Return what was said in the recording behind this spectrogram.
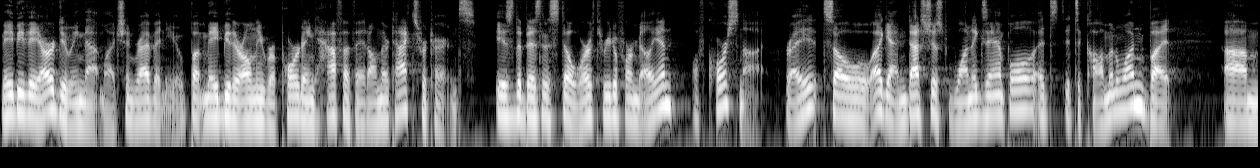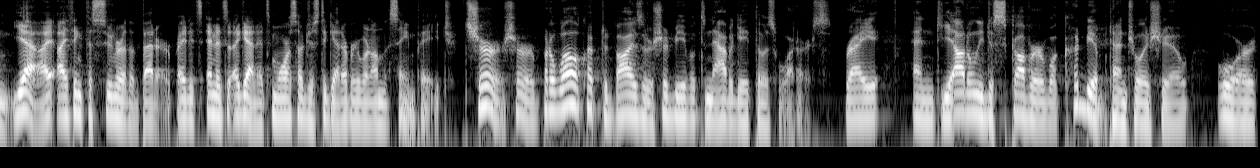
maybe they are doing that much in revenue, but maybe they're only reporting half of it on their tax returns. Is the business still worth three to four million? Of course not, right? So again, that's just one example. It's it's a common one, but um, yeah, I, I think the sooner the better, right? It's and it's again, it's more so just to get everyone on the same page. Sure, sure. But a well equipped advisor should be able to navigate those waters, right? And not only discover what could be a potential issue or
